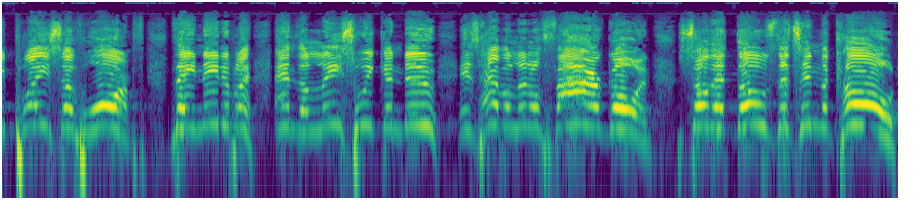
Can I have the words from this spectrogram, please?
a place of warmth. They need a place. And the least we can do is have a little fire going so that those that's in the cold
